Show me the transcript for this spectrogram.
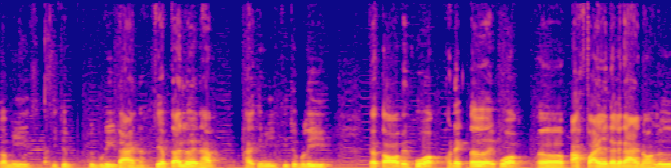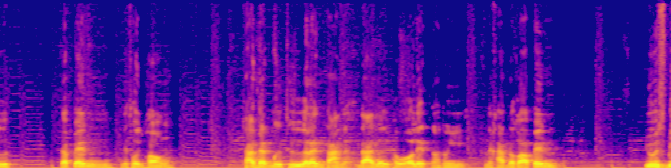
ก็มีที่จุดจุดบุหรี่ได้นะเสียบได้เลยนะครับ ใครที่มีที่จุดบุหรี่จะต่อเป็นพวกคอนเนคเตอร์พวกปลั๊กไฟอะไรก็ได้เนาะหรือจะเป็นในส่วนของ ชาร์จแบตมือถืออะไรต่างๆเนี่ยได้เลย power outlet เนาะตรงนี้นะครับ แล้วก็เป็น USB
